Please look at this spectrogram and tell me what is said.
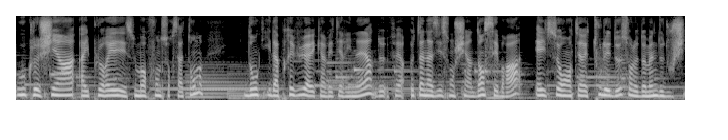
ou que le chien aille pleurer et se morfondre sur sa tombe. Donc il a prévu avec un vétérinaire de faire euthanasier son chien dans ses bras et ils seront enterrés tous les deux sur le domaine de Douchy.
